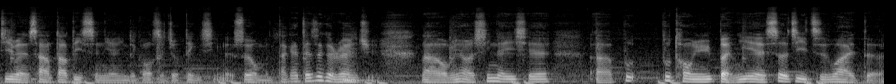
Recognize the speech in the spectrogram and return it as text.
基本上到第十年你的公司就定型了。所以我们大概在这个 range，嗯，那我们有新的一些呃不不同于本业设计之外的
